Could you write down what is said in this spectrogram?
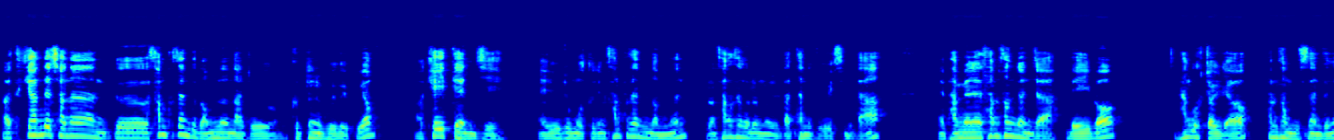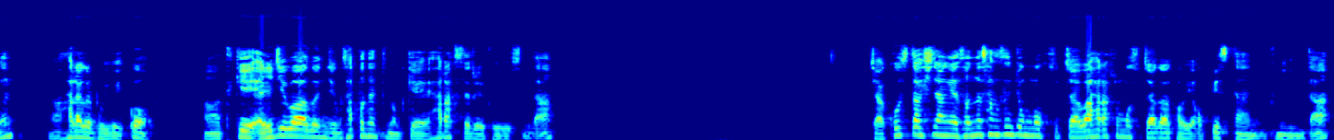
아, 특히 현대차는 그 3% 넘는 아주 급등을 보이고 있고요. 아, KTNG 예, 이 종목도 지금 3% 넘는 그런 상승 흐름을 나타내주고 있습니다. 네, 반면에 삼성전자, 네이버, 한국전력, 삼성물산 등은 어, 하락을 보이고 있고 어, 특히 LG화학은 지금 4% 넘게 하락세를 보이고 있습니다. 자, 코스닥 시장에서는 상승 종목 숫자와 하락 종목 숫자가 거의 엇비슷한 분위기입니다.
